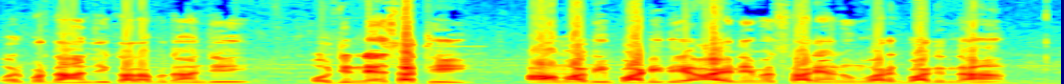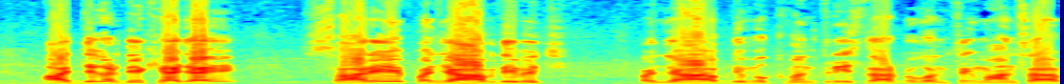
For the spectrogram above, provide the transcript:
ਔਰ ਪ੍ਰਧਾਨ ਜੀ, ਕਾਲਾ ਪ੍ਰਧਾਨ ਜੀ, ਔਰ ਜਿੰਨੇ ਸਾਥੀ ਆਮ ਆਦਮੀ ਪਾਰਟੀ ਦੇ ਆਏ ਨੇ, ਮੈਂ ਸਾਰਿਆਂ ਨੂੰ ਮੁਬਾਰਕਬਾਦ ਦਿੰਦਾ ਹਾਂ। ਅੱਜ ਅਗਰ ਦੇਖਿਆ ਜਾਏ, ਸਾਰੇ ਪੰਜਾਬ ਦੇ ਵਿੱਚ, ਪੰਜਾਬ ਦੇ ਮੁੱਖ ਮੰਤਰੀ ਸਰਦਾਰ ਭਗਵੰਤ ਸਿੰਘ ਮਾਨ ਸਾਹਿਬ,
